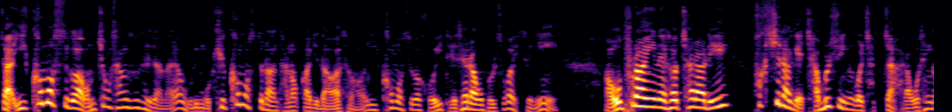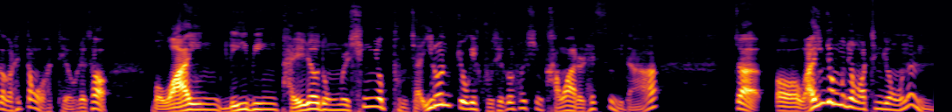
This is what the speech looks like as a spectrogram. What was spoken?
자, 이커머스가 엄청 상승세잖아요. 우리 뭐 퀵커머스라는 단어까지 나와서 이커머스가 거의 대세라고 볼 수가 있으니, 아, 오프라인에서 차라리 확실하게 잡을 수 있는 걸 잡자라고 생각을 했던 것 같아요. 그래서 뭐 와인, 리빙, 반려동물, 식료품, 자, 이런 쪽의 구색을 훨씬 강화를 했습니다. 자, 어, 와인 전문점 같은 경우는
